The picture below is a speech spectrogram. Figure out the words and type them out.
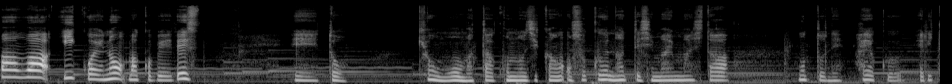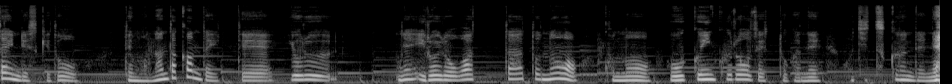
ばんは、いい声のまこべです。えーと、今日もまたこの時間遅くなってしまいました。もっとね、早くやりたいんですけど、でもなんだかんだ言って夜ね、いろいろ終わった後のこのウォークインクローゼットがね、落ち着くんでね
